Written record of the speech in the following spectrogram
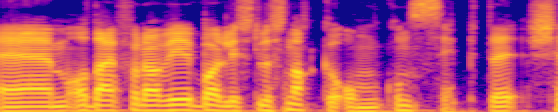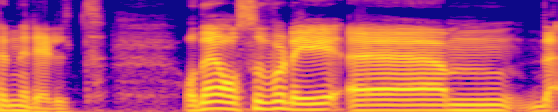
Um, og Derfor har vi bare lyst til å snakke om konseptet generelt. Og det er også fordi um, det,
